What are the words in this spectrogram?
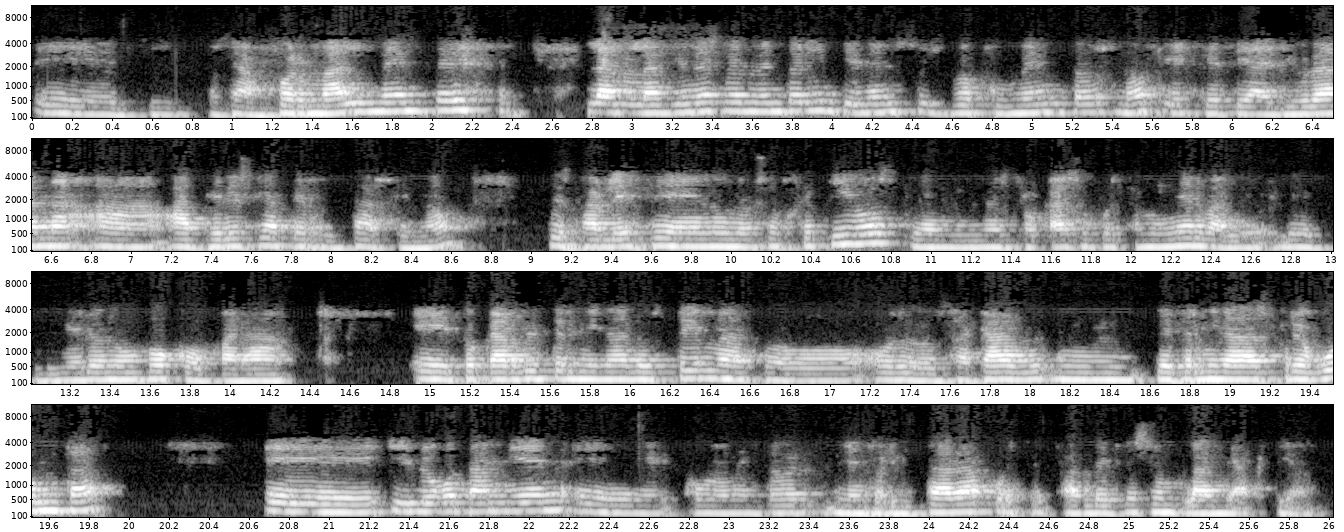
Eh, sí, o sea, formalmente las relaciones de mentoring tienen sus documentos ¿no? que, que te ayudan a, hacer ese aterrizaje, ¿no? Se establecen unos objetivos que en nuestro caso, pues a Minerva le, sirvieron un poco para eh, tocar determinados temas o, sacar mm, determinadas preguntas eh, y luego también, eh, como mentor, mentorizada, pues estableces un plan de acción.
